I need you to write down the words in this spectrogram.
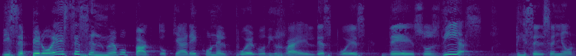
Dice, pero este es el nuevo pacto que haré con el pueblo de Israel después de esos días, dice el Señor.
